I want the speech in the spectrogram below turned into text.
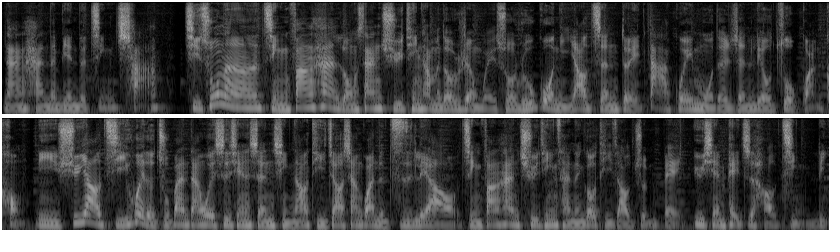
南韩那边的警察。起初呢，警方和龙山区厅他们都认为说，如果你要针对大规模的人流做管控，你需要集会的主办单位事先申请，然后提交相关的资料，警方和区厅才能够提早准备，预先配置好警力。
